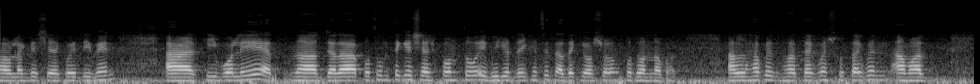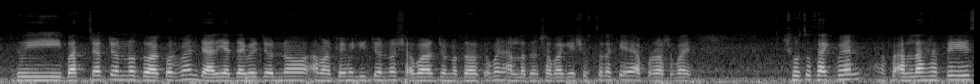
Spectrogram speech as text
ভালো লাগলে শেয়ার করে দিবেন। আর কি বলে যারা প্রথম থেকে শেষ পর্যন্ত এই ভিডিওটা দেখেছে, তাদেরকে অসংখ্য ধন্যবাদ। আল্লাহ হাফেজ, ভালো থাকবেন, সুস্থ থাকবেন। আমার দুই বাচ্চার জন্য দোয়া করবেন, জারিয়া জাবের জন্য, আমার ফ্যামিলির জন্য, সবার জন্য দোয়া করবেন। আল্লাহ সবাইকে সুস্থ রাখে, আপনারা সবাই সুস্থ থাকবেন। আল্লাহ হাফেজ।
